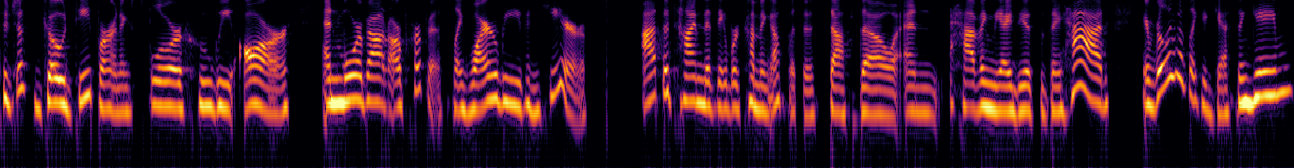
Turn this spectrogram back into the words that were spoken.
to just go deeper and explore who we are and more about our purpose. Like, why are we even here? At the time that they were coming up with this stuff though and having the ideas that they had it really was like a guessing game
